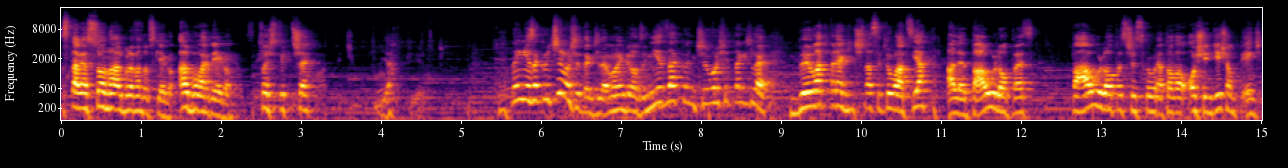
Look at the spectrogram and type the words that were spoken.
Stawia Sona albo Lewandowskiego, albo Wardiego. Coś z tych trzech. Ja. No i nie zakończyło się tak źle, moi drodzy. Nie zakończyło się tak źle. Była tragiczna sytuacja, ale Paul Lopez, Paul Lopez wszystko uratował. 85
